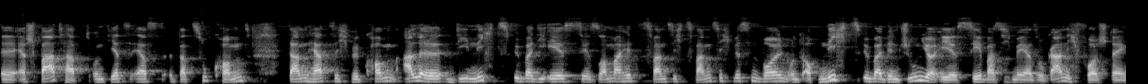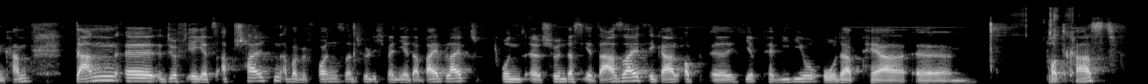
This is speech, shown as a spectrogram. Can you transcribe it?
äh, erspart habt und jetzt erst dazu kommt, dann herzlich willkommen alle, die nichts über die ESC Sommerhits 2020 wissen wollen und auch nichts über den Junior ESC, was ich mir ja so gar nicht vorstellen kann. Dann äh, dürft ihr jetzt abschalten, aber wir freuen uns natürlich, wenn ihr dabei bleibt und äh, schön, dass ihr da seid, egal ob äh, hier per Video oder per äh, Podcast.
